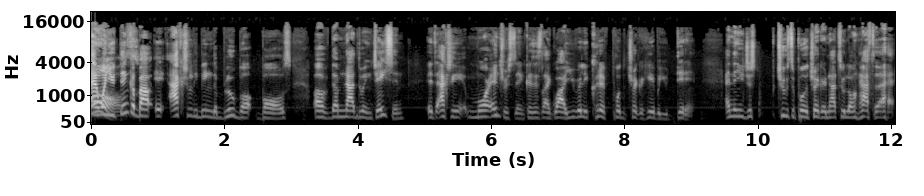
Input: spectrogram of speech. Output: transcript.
and when you think about it actually being the blue ball, balls of them not doing Jason, it's actually more interesting because it's like, wow, you really could have pulled the trigger here, but you didn't, and then you just choose to pull the trigger not too long after that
